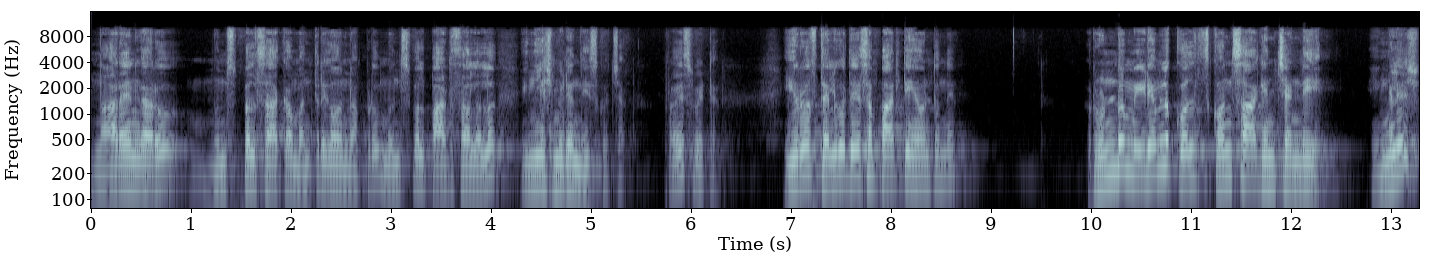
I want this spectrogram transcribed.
నారాయణ గారు మున్సిపల్ శాఖ మంత్రిగా ఉన్నప్పుడు మున్సిపల్ పాఠశాలలో ఇంగ్లీష్ మీడియం తీసుకొచ్చారు. ప్రవేశపెట్టారు. ఈరోజు తెలుగుదేశం పార్టీ ఏముంటుంది? రెండు మీడియంలు కొల్ కొనసాగించండి. ఇంగ్లీష్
